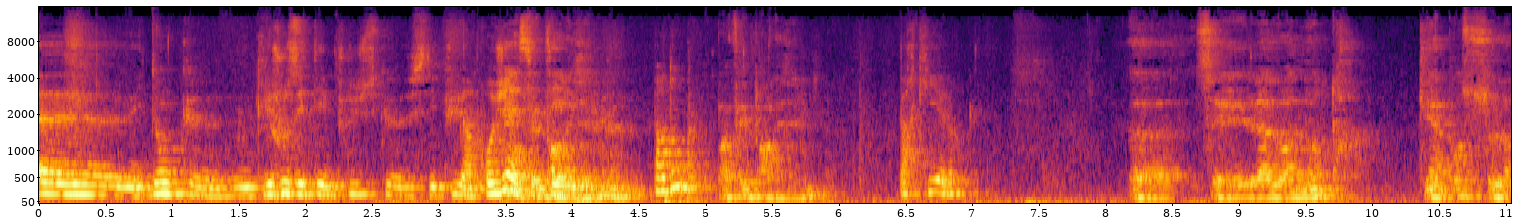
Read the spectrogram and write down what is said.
Euh, et donc euh, les choses étaient plus que c'était plus un projet, Pas fait c'était par les élus. pardon? Pas fait par les élus. par qui alors? Euh, c'est la loi NOTRe qui impose cela.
